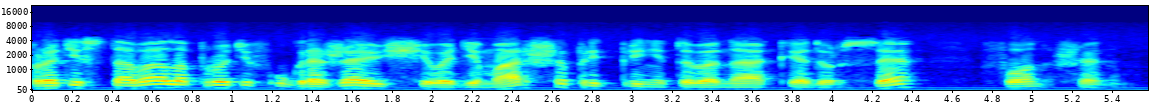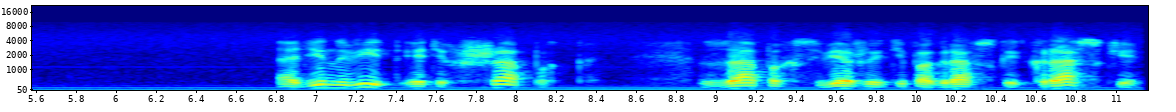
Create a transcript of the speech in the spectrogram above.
протестовала против угрожающего демарша, предпринятого на Кедурсе фон Шеном. Один вид этих шапок, запах свежей типографской краски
